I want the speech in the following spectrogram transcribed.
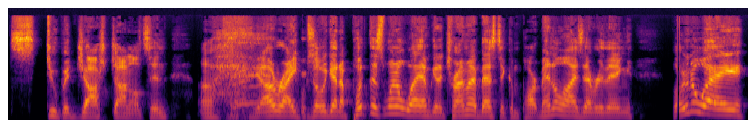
Stupid Josh Donaldson. Uh, all right, so we got to put this one away. I'm going to try my best to compartmentalize everything, put it away,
